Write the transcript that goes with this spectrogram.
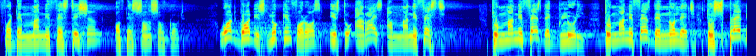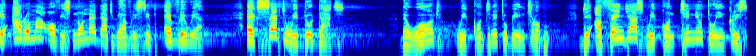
for the manifestation of the sons of God. What God is looking for us is to arise and manifest, to manifest the glory, to manifest the knowledge, to spread the aroma of His knowledge that we have received everywhere. Except we do that, the world will continue to be in trouble. The Avengers will continue to increase.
